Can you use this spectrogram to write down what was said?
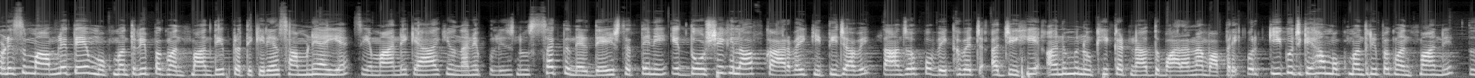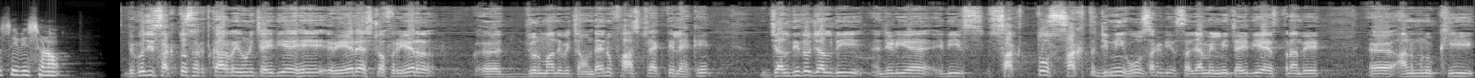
ਹੁਣ ਇਸ ਮਾਮਲੇ ਤੇ ਮੁੱਖ ਮੰਤਰੀ ਭਗਵੰਤ ਮਾਨ ਦੀ ਪ੍ਰਤੀਕਿਰਿਆ ਸਾਹਮਣੇ ਆਈ ਹੈ। ਸੀਐਮ ਨੇ ਕਿਹਾ ਕਿ ਉਹਨਾਂ ਨੇ ਪੁਲਿਸ ਨੂੰ ਸਖਤ ਨਿਰਦੇਸ਼ ਦਿੱਤੇ ਨੇ ਕਿ ਦੋਸ਼ੀ ਖਿਲਾਫ ਕਾਰਵਾਈ ਕੀਤੀ ਜਾਵੇ, ਤਾਂ ਜੋ ਭਵਿੱਖ ਵਿੱਚ ਅਜਿਹੀ ਅਣਮਨੁੱਖੀ ਘਟਨਾ ਦੁਬਾਰਾ ਨਾ ਵਾਪਰੇ। ਔਰ ਕੀ ਕੁਝ ਕਿਹਾ ਮੁੱਖ ਮੰਤਰੀ ਭਗਵੰਤ ਮਾਨ ਨੇ, ਤੁਸੀਂ ਵੀ ਸੁਣੋ। ਦੇਖੋ ਜੀ, ਸਖਤ ਤੋਂ ਸਖਤ ਕਾਰਵਾਈ ਹੋਣੀ ਚਾਹੀਦੀ ਹੈ। ਇਹ ਰੇਅਰੈਸਟ ਆਫ ਰੇਅਰ ਜੁਰਮਾਂ ਦੇ ਵਿੱਚ ਆਉਂਦਾ ਇਹਨੂੰ ਫਾਸਟ ਟਰੈਕ ਤੇ ਲੈ ਕੇ ਜਲਦੀ ਤੋਂ ਜਲਦੀ ਜਿਹੜੀ ਹੈ ਇਹਦੀ ਸਖਤ ਤੋਂ ਸਖਤ ਜਿੰਨੀ ਹੋ ਸਕਦੀ ਹੈ ਸਜ਼ਾ ਮਿਲਣੀ ਚਾਹੀਦੀ ਹੈ ਇਸ ਤਰ੍ਹਾਂ ਦੇ ਅ, ਅਣਮਨੁੱਖੀ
